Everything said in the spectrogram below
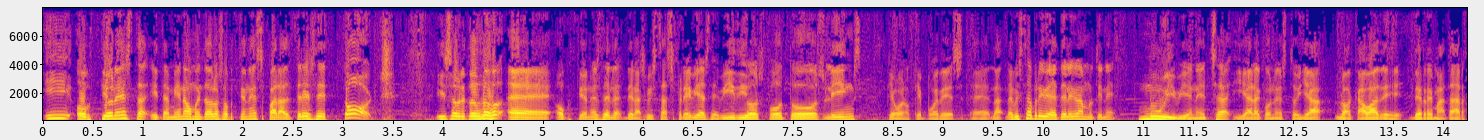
Y opciones, y también ha aumentado las opciones para el 3D Touch. Y sobre todo, eh, opciones de, la- de las vistas previas de vídeos, fotos, links, que bueno, que puedes... eh, la, vista previa de Telegram lo tiene muy bien hecha y ahora con esto ya lo acaba de, rematar.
